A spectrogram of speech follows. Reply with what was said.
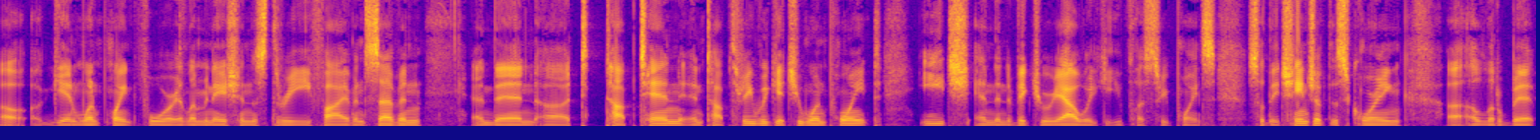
uh, again one point for eliminations three, five, and seven, and then uh, top ten and top three would get you one point each, and then the victory royale would get you plus three points. So they changed up the scoring uh, a little bit.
